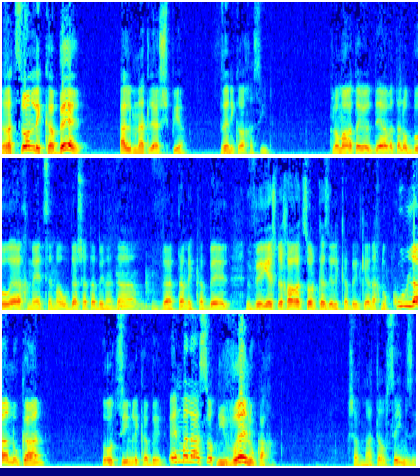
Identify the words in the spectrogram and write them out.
רצון לקבל על מנת להשפיע. זה נקרא חסיד. כלומר, אתה יודע ואתה לא בורח מעצם העובדה שאתה בן אדם ואתה מקבל ויש לך רצון כזה לקבל. כי אנחנו כולנו כאן רוצים לקבל. אין מה לעשות, נברנו ככה. עכשיו, מה אתה עושה עם זה?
